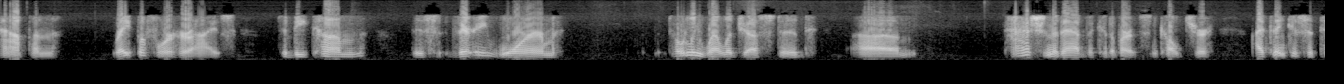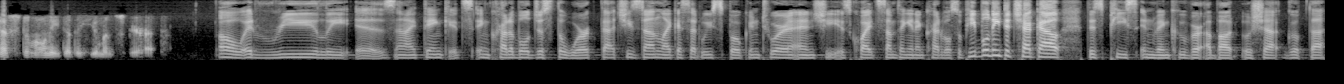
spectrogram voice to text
happen right before her eyes to become this very warm, totally well adjusted, um, passionate advocate of arts and culture, I think is a testimony to the human spirit. Oh, it really is. And I think it's incredible just the work that she's done. Like I said, we've spoken to her and she is quite something and incredible. So people need to check out this piece in Pancouver about Usha Gupta.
